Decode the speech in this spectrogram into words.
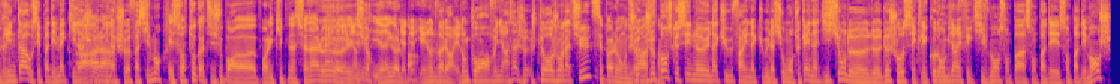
Grinta où c'est pas des mecs qui lâchent, facilement. Et surtout quand ils jouent pour, euh, pour l'équipe nationale, eux, euh, bien ils, sûr. ils Il rigolent a, pas. il y a une autre valeur. Et donc pour en revenir à ça, je, je te rejoins là-dessus. C'est pas le Je, Honduras. je hein. pense que c'est une, une, accu- enfin, une accumulation ou en tout cas une addition de, de- de choses. C'est que les Colombiens effectivement sont pas sont pas des sont pas des manches,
